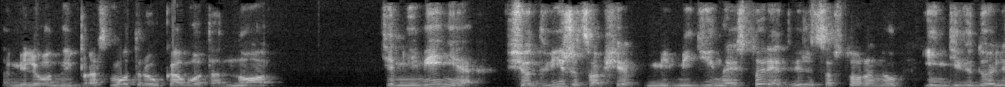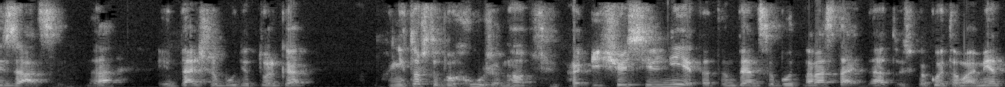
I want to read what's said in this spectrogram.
там, миллионные просмотры у кого-то, но тем не менее, все движется, вообще медийная история движется в сторону индивидуализации. Да? И дальше будет только не то чтобы хуже, но еще сильнее эта тенденция будет нарастать. Да? То есть в какой-то момент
